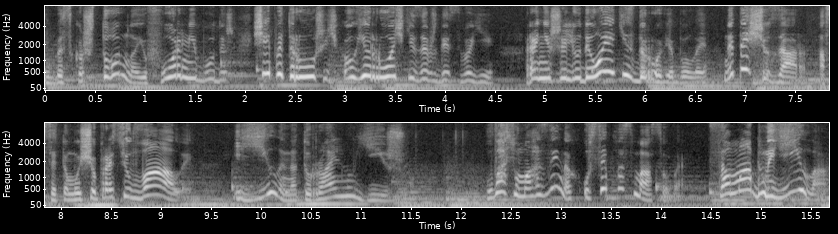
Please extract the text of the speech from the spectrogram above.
І безкоштовно, і формі будеш. Ще й петрушечка, огірочки завжди свої. Раніше люди ой, які здорові були. Не те, що зараз, а все тому, що працювали і їли натуральну їжу. У вас у магазинах усе пластмасове. Сама б не їла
